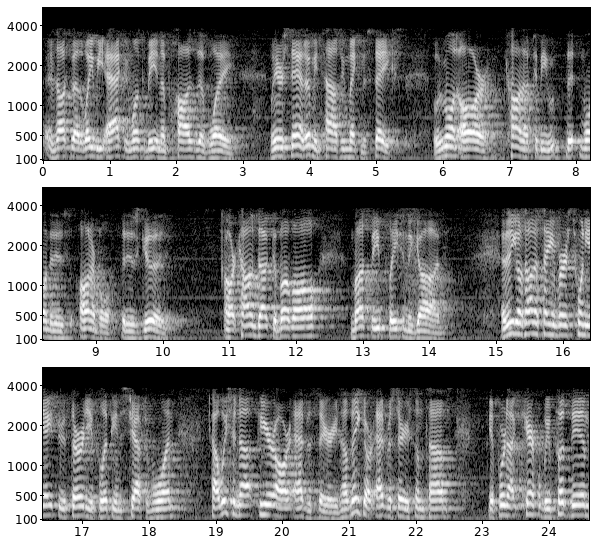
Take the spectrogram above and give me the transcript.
and talks about the way we act, we want it to be in a positive way. We understand there are many times we make mistakes, but we want our conduct to be one that is honorable, that is good. Our conduct, above all, must be pleasing to God. And then he goes on to say in verse 28 through 30 of Philippians chapter 1 how we should not fear our adversaries. Now, I think our adversaries sometimes, if we're not careful, we put them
